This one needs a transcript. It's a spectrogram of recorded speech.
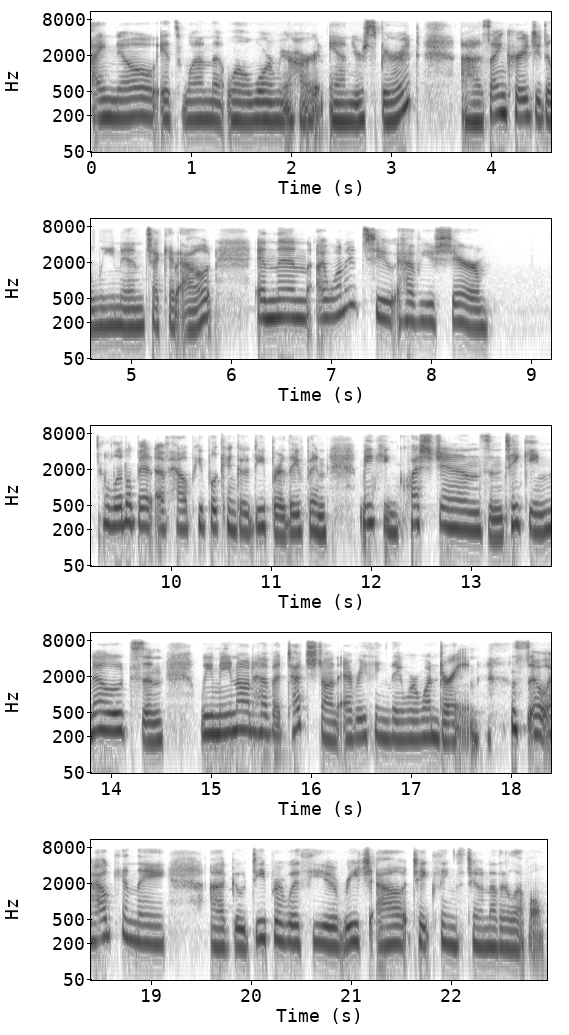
I know it's one that will warm your heart and your spirit. Uh, so I encourage you to lean in, check it out. And then I wanted to have you share a little bit of how people can go deeper. They've been making questions and taking notes, and we may not have touched on everything they were wondering. so, how can they uh, go deeper with you, reach out, take things to another level?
